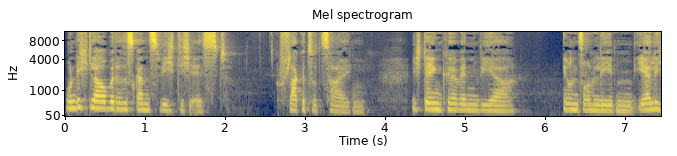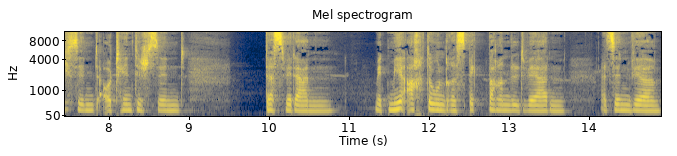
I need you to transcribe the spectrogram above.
Und ich glaube, dass es ganz wichtig ist, Flagge zu zeigen. Ich denke, wenn wir in unserem Leben ehrlich sind, authentisch sind, dass wir dann mit mehr Achtung und Respekt behandelt werden, als wenn wir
